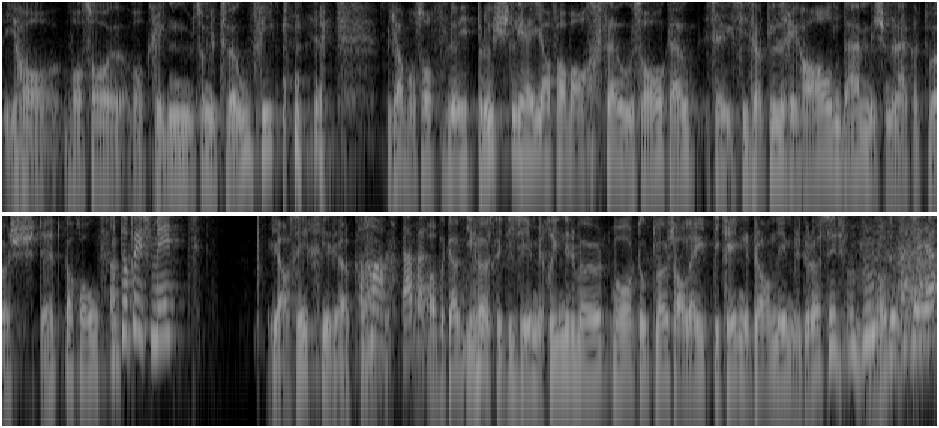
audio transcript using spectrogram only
ich habe, wo so, wo Kinder so mit zwölf, ja, wo so Brüstchen haben wachsen und so, gell. Sie, sie sind natürlich in H&M, ist mir dann die Wäsche dort gekauft. Und du bist mit. Ja, sicher, ja klar. Aha. Aber gell, die Hösli, die sind immer kleiner geworden und die Wäscheanleitung hinten dran immer grösser, oder? Ja.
